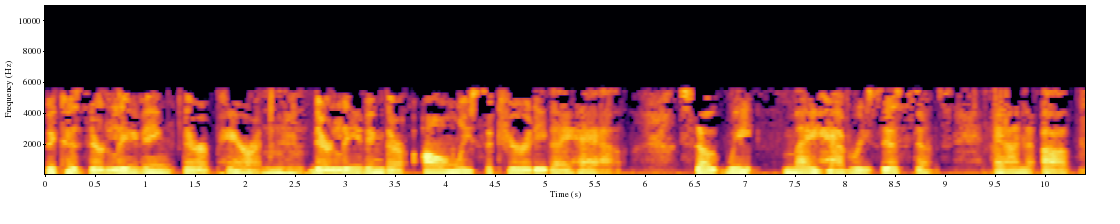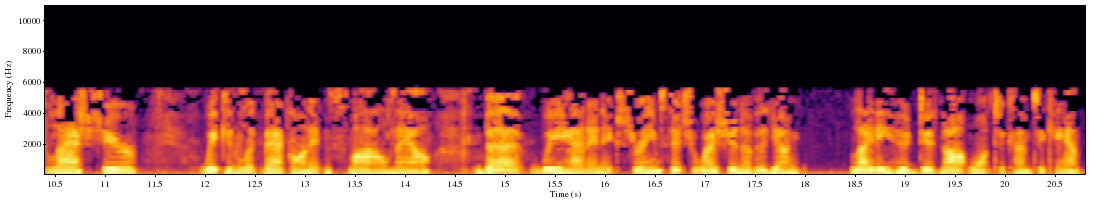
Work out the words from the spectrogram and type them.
because they're leaving their parent. Mm-hmm. They're leaving their only security they have. So we may have resistance. And uh, last year, we can look back on it and smile now, but we had an extreme situation of a young lady who did not want to come to camp.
